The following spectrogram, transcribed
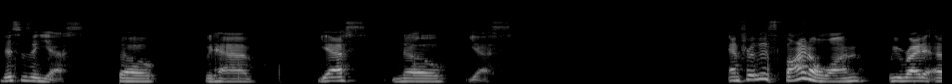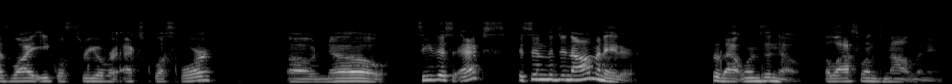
This is a yes. So we'd have yes, no, yes. And for this final one, we write it as y equals 3 over x plus 4. Oh no. See this x? It's in the denominator. So that one's a no. The last one's not linear.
